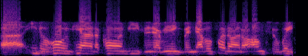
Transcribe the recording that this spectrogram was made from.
uh, eat a whole can of corned beef and everything, but never put on an ounce of weight.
